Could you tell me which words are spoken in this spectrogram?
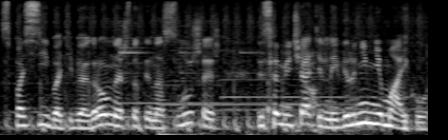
Спасибо тебе огромное, что ты нас слушаешь. Ты замечательный. Верни мне майку.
